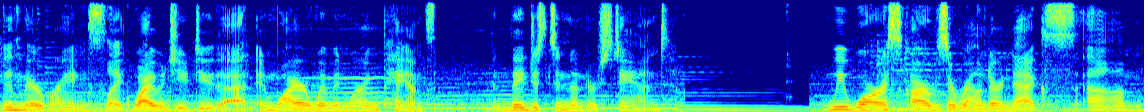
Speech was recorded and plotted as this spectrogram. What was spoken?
in their ranks. Like, why would you do that? And why are women wearing pants? They just didn't understand. We wore our scarves around our necks, um,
